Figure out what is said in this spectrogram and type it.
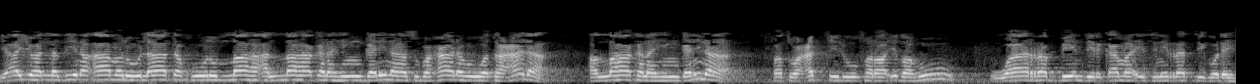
يا أيها الذين آمنوا لا تخونوا الله الله كان هنغننا سبحانه وتعالى الله كان هنغننا فتعطلوا فرائضه والرب دركما إسن الرت قده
